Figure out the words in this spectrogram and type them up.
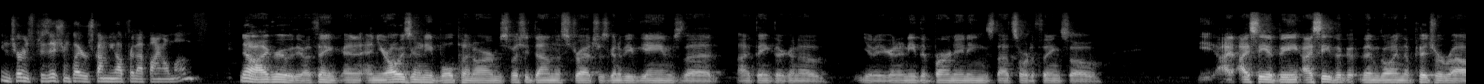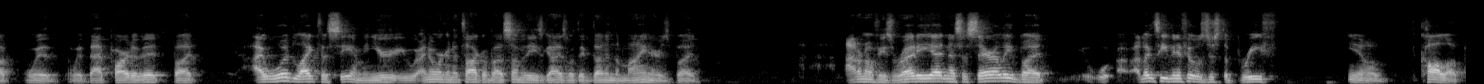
in terms of position players coming up for that final month. No, I agree with you. I think, and, and you're always going to need bullpen arms, especially down the stretch. There's going to be games that I think they're going to, you know, you're going to need the burn innings, that sort of thing. So I, I see it being, I see the, them going the pitcher route with with that part of it. But I would like to see. I mean, you're, you, I know we're going to talk about some of these guys what they've done in the minors, but I don't know if he's ready yet necessarily, but I'd like to see, even if it was just a brief, you know, call up.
